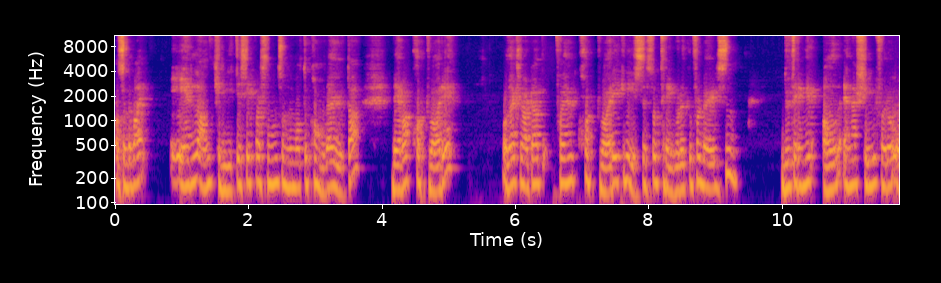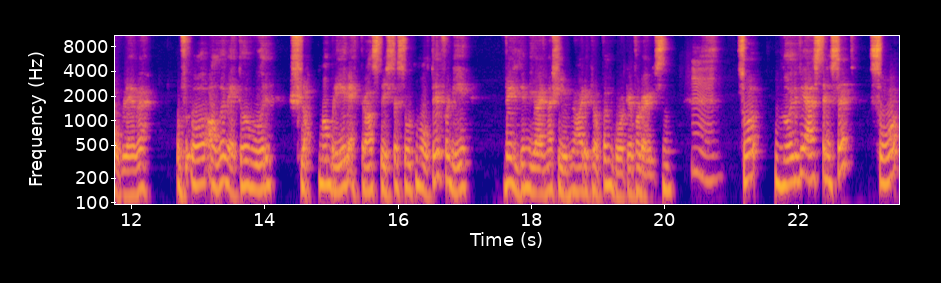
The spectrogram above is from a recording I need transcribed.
Altså det var en eller annen kritisk situasjon som du måtte komme deg ut av. Det var kortvarig. Og det er klart at For en kortvarig krise så trenger du ikke fordøyelsen. Du trenger all energi for å overleve. Og alle vet jo hvor slapp man blir etter å ha spist et stort måltid, fordi veldig mye av energien vi har i kroppen, går til fordøyelsen. Mm. Så når vi er stresset, så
